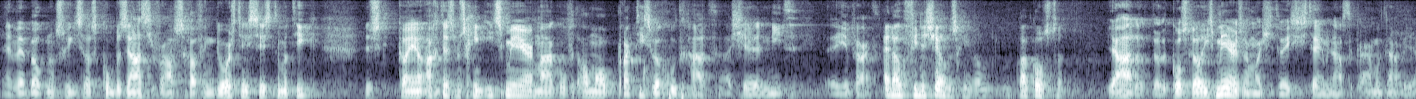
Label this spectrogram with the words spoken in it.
En we hebben ook nog zoiets als compensatie voor afschaffing doorsnee-systematiek. Dus kan je Agnes misschien iets meer maken of het allemaal praktisch wel goed gaat als je niet invaart? En ook financieel misschien wel, qua kosten. Ja, dat, dat kost wel iets meer zeg maar, als je twee systemen naast elkaar moet houden. Ja.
